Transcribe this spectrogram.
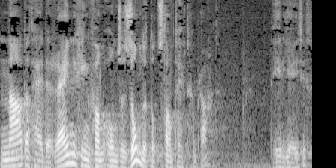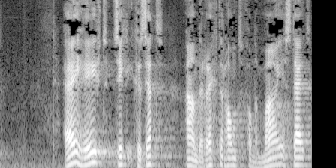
nadat hij de reiniging van onze zonde tot stand heeft gebracht, de Heer Jezus, hij heeft zich gezet aan de rechterhand van de majesteit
